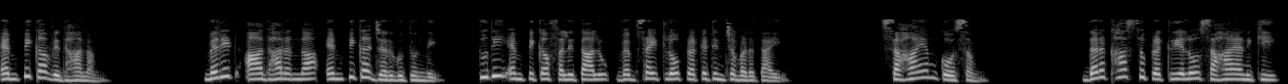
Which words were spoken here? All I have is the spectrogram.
ఎంపిక విధానం. మెరిట్ ఆధారంగా ఎంపిక జరుగుతుంది. తుది ఎంపిక ఫలితాలు వెబ్సైట్లో ప్రకటించబడతాయి. సహాయం కోసం. దరఖాస్తు ప్రక్రియలో సహాయానికి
